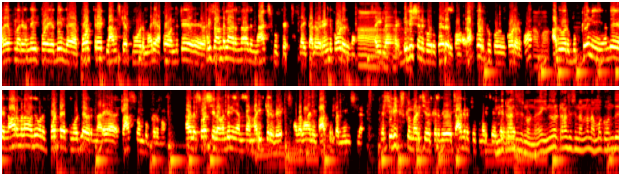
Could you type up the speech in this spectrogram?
அதே மாதிரி வந்து இப்போ எப்படி இந்த போர்ட்ரேட் லேண்ட்ஸ்கேப் மோடு மாதிரி அப்போ வந்துட்டு ஹரிசாண்டலா இருந்தா அது மேக்ஸ் புக் லைக் அது ரெண்டு கோடு இருக்கும். சைட்ல. டிவிஷனுக்கு ஒரு கோடு இருக்கும். ரஃப் ஒர்க்கு ஒரு கோடு இருக்கும். அது ஒரு புக்கு நீ வந்து நார்மலா வந்து உனக்கு போர்ட்ரேட் மோட்ல ஒரு நிறைய கிளாஸ் ரூம் புக் இருக்கும். அதுல சோசியல வந்து நீ அந்த மடிக்கிறது அதெல்லாம் நீ பாத்துருப்ப மீன்ஸ்ல இந்த சிவிக்ஸ்க்கு மடிச்சு வைக்கிறது ஜாகிரபிக்கு மடிச்சு இந்த டிரான்சிஷன் ஒண்ணு. இன்னொரு டிரான்சிஷன் என்ன நமக்கு வந்து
